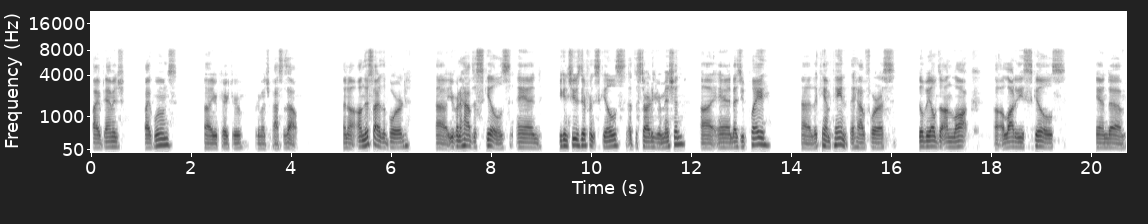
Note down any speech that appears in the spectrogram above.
five damage, five wounds, uh, your character pretty much passes out. And uh, on this side of the board, you're going to have the skills, and you can choose different skills at the start of your mission. Uh, and as you play uh, the campaign that they have for us, you'll be able to unlock uh, a lot of these skills. And um,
